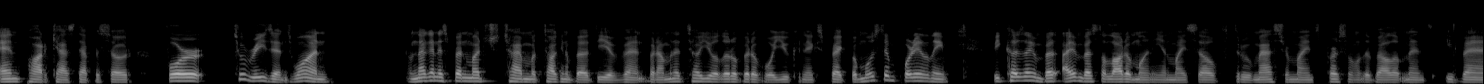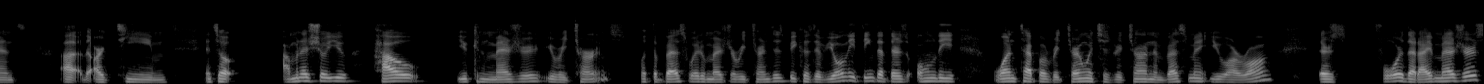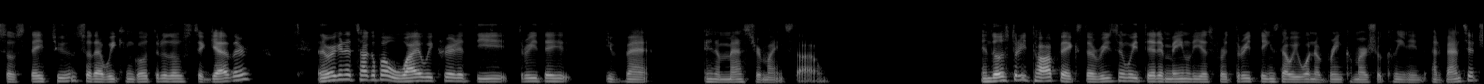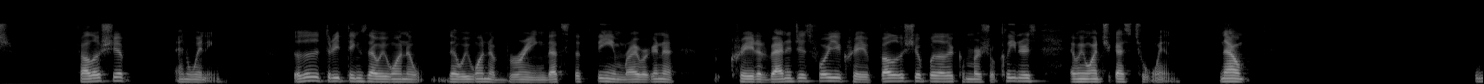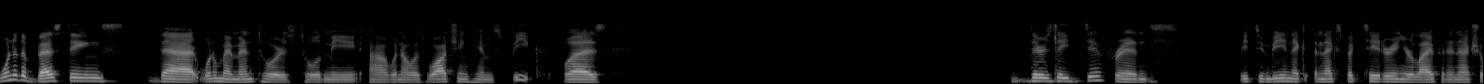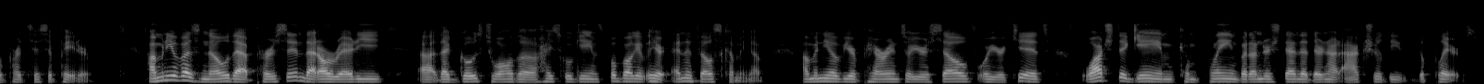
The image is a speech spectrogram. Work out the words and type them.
and podcast episode for two reasons. One, I'm not going to spend much time talking about the event, but I'm going to tell you a little bit of what you can expect. But most importantly, because I invest, I invest a lot of money in myself through masterminds, personal development, events, uh, our team, and so I'm going to show you how you can measure your returns, what the best way to measure returns is, because if you only think that there's only one type of return, which is return on investment, you are wrong. There's four that I measure, so stay tuned so that we can go through those together. And then we're going to talk about why we created the three day event in a mastermind style. In those three topics, the reason we did it mainly is for three things that we want to bring commercial cleaning advantage, fellowship, and winning. Those are the three things that we want to that we want to bring. That's the theme, right? We're gonna create advantages for you, create fellowship with other commercial cleaners, and we want you guys to win. Now, one of the best things that one of my mentors told me uh, when I was watching him speak was there's a difference between being an spectator in your life and an actual participator. How many of us know that person that already uh, that goes to all the high school games, football games? Here, NFL's coming up. How many of your parents or yourself or your kids watch the game, complain, but understand that they're not actually the players?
